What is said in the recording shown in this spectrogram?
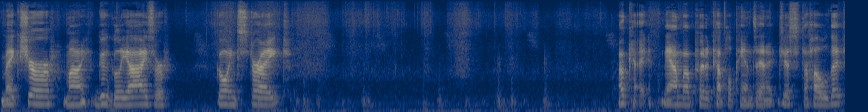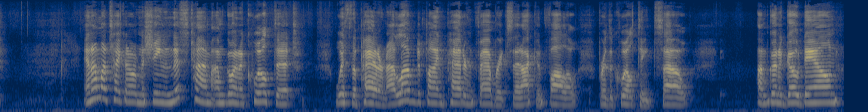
make sure my googly eyes are going straight. Okay, now I'm going to put a couple pins in it just to hold it. And I'm going to take it over the machine, and this time I'm going to quilt it with the pattern. I love to find pattern fabrics that I can follow for the quilting. So I'm going to go down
